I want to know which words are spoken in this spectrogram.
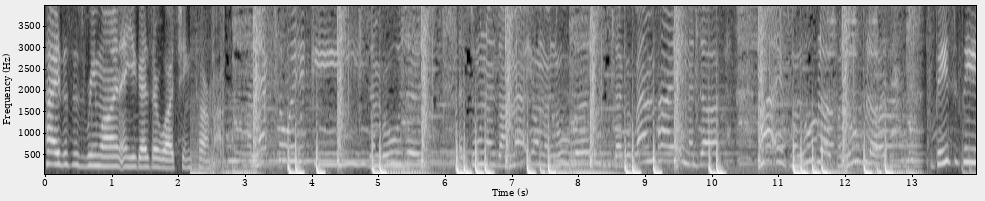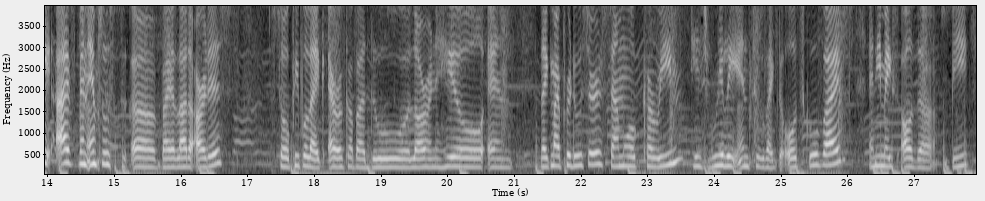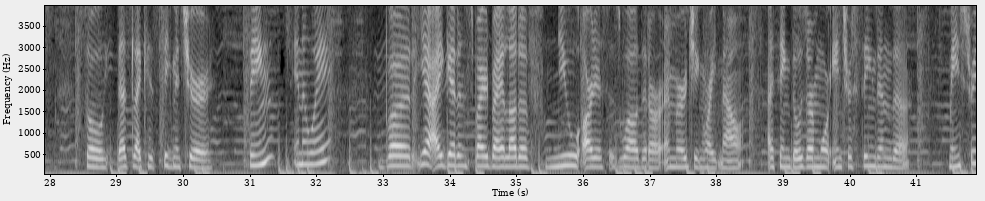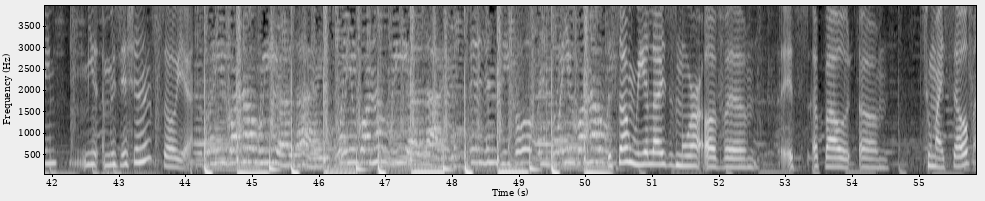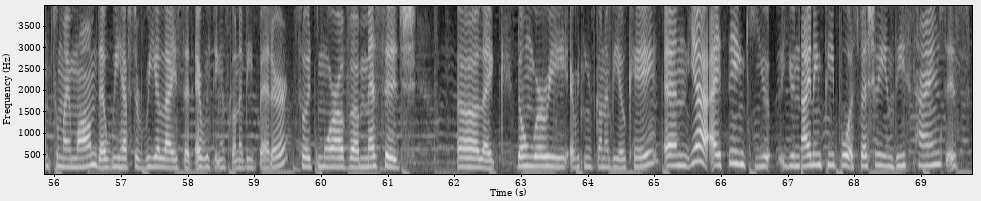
Hi, this is Rimon, and you guys are watching Tarmac. My neck filled with hickeys and bruises. As soon as I met your maneuvers, like a vampire in the dark, hunting for new blood, for new blood. Basically, I've been influenced uh, by a lot of artists. So people like Erykah Badu, Lauryn Hill, and like my producer Samuel Karim. He's really into like the old school vibes, and he makes all the beats. So that's like his signature thing in a way. But yeah, I get inspired by a lot of new artists as well that are emerging right now. I think those are more interesting than the mainstream mu musicians. So yeah. The song "Realize" is more of um, it's about um, to myself and to my mom that we have to realize that everything is gonna be better. So it's more of a message. Uh, like don't worry everything's gonna be okay and yeah i think you, uniting people especially in these times is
